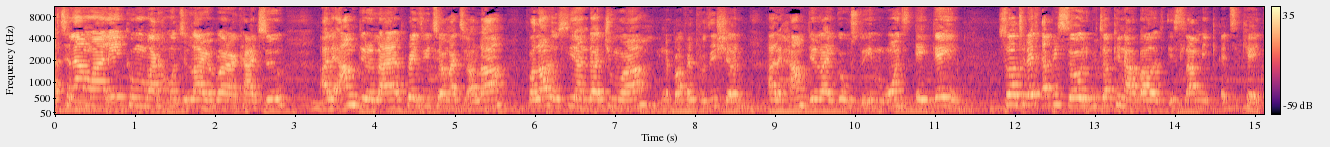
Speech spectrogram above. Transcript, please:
Assalamu alaikum wa rahmatullahi wa barakatuh. Alhamdulillah, praise be to Almighty Allah. For us to see under Jumu'ah in a perfect position. Alhamdulillah goes to Him once again. So today's episode, we're talking about Islamic etiquette.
